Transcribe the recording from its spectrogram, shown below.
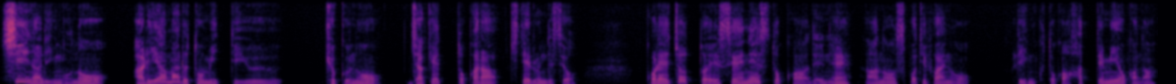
椎名林檎の「有り余る富」っていう曲のジャケットから来てるんですよ。これちょっと SNS とかでねあの Spotify のリンクとか貼ってみようかな。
